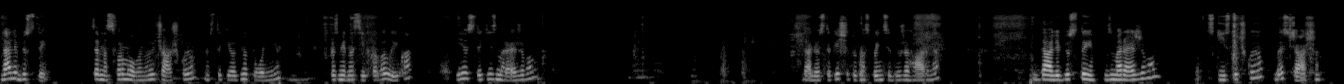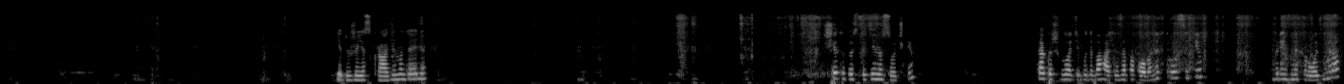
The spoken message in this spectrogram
Далі бюсти. Це в нас сформованою чашкою. Ось такі однотонні. Розмірна сітка велика. І ось такі з мережевом. Далі ось такі, що тут на спинці дуже гарне. Далі бюсти з мережевом, з кісточкою, без чаші. Є дуже яскраві моделі. Ще тут ось такі носочки. Також в лоті буде багато запакованих трусиків в різних розмірах.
